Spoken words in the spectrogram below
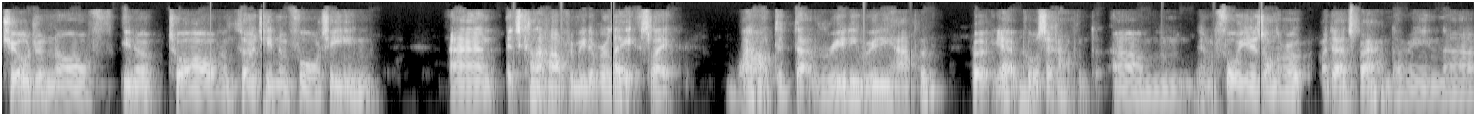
children of you know 12 and 13 and 14 and it's kind of hard for me to relate. It's like wow did that really really happen? But yeah of Mhm. course it happened. Um you know four years on the road with my dad's band. I mean uh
